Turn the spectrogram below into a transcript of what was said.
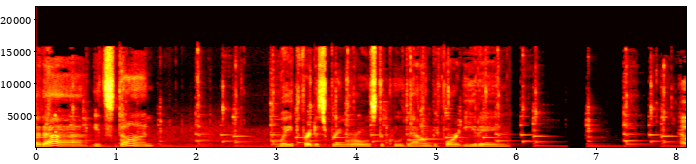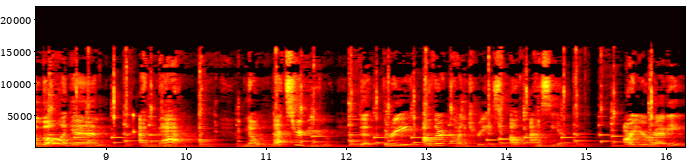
Ta-da! It's done! Wait for the spring rolls to cool down before eating. Hello again! I'm back. Now let's review the three other countries of ASEAN. Are you ready?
